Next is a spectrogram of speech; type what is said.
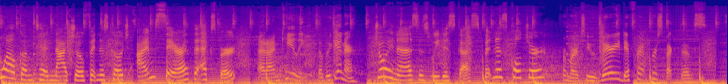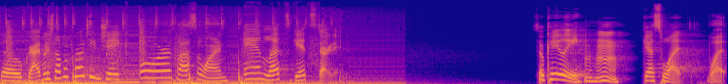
Welcome to Nacho Fitness Coach. I'm Sara, the expert. And I'm Caleigh, the beginner, Join us as we discuss fitness culture. from our two very different perspectives. So grab yourself a protein shake Or a glass of wine. and let's get started. So, Caleigh, Mm-hmm. guess what? What?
